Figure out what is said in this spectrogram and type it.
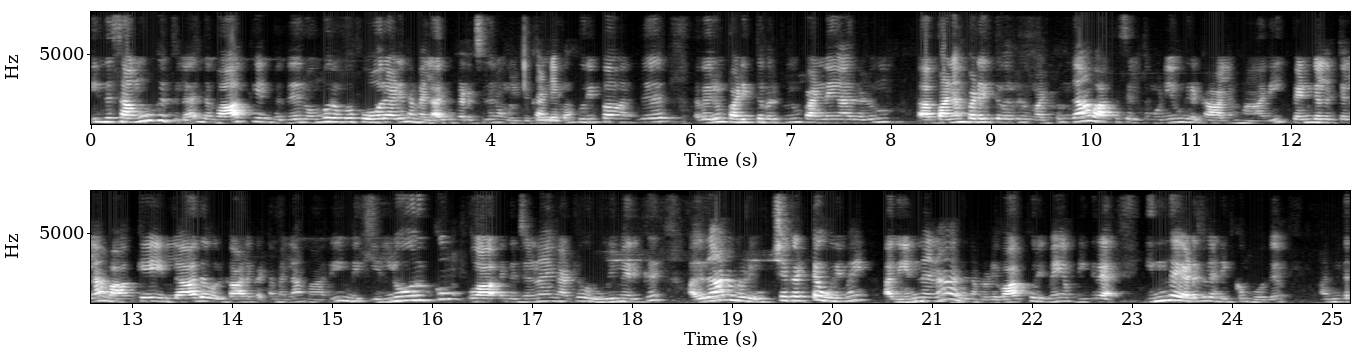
இந்த சமூகத்துல இந்த வாக்கு என்பது ரொம்ப ரொம்ப போராடி நம்ம எல்லாருக்கும் கிடைச்சதுன்னு உங்களுக்கு கண்டிப்பா. குறிப்பா வந்து வெறும் படித்தவர்களும் பண்ணையார்களும் பணம் படைத்தவர்களும் மட்டும்தான் வாக்கு செலுத்த முடியுங்கிற காலம் மாறி பெண்களுக்கெல்லாம் வாக்கே இல்லாத ஒரு காலகட்டம் எல்லாம் மாறி இன்னைக்கு எல்லோருக்கும் வா- இந்த ஜனநாயக நாட்டுல ஒரு உரிமை இருக்கு. அதுதான் நம்மளுடைய உச்சகட்ட உரிமை. அது என்னன்னா அது நம்மளுடைய வாக்குரிமை அப்படிங்கிற இந்த இடத்துல நிற்கும் போது அந்த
